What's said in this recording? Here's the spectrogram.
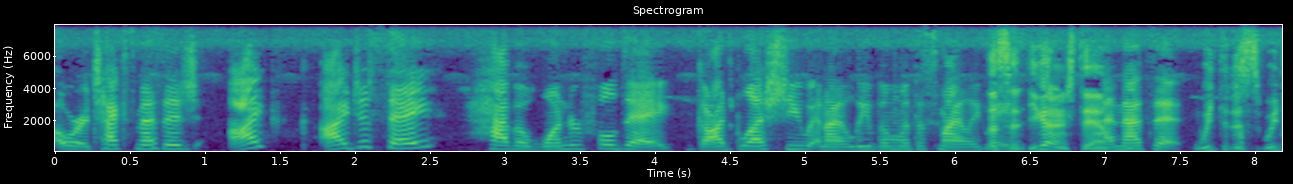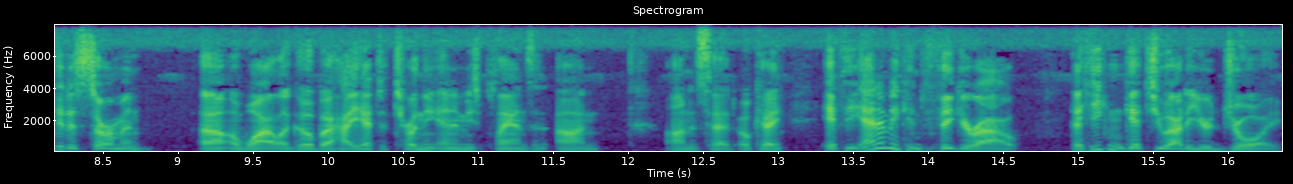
or a text message, I I just say have a wonderful day. God bless you and I leave them with a smiley face. Listen, you gotta understand. and that's it. we did a, we did a sermon uh, a while ago about how you have to turn the enemy's plans on on its head. Okay, if the enemy can figure out that he can get you out of your joy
